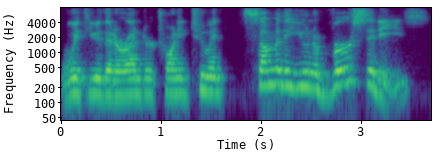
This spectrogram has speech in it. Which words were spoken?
with you that are under 22. And some of the universities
